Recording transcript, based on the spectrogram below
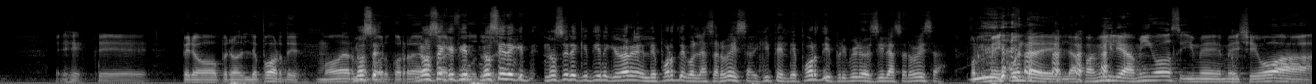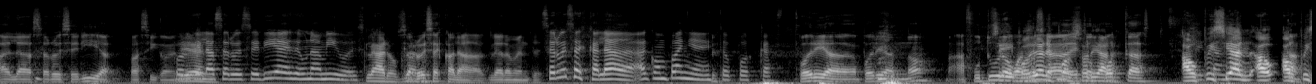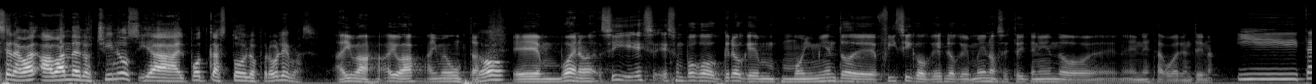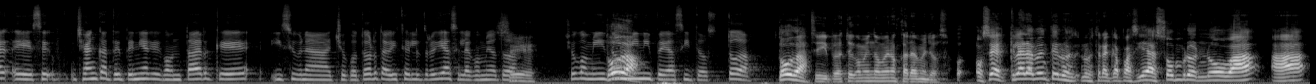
Este, pero, pero el deporte, moverme, no sé, poder correr. no, sé qué tiene, no, sé de qué, no sé de qué tiene que ver el deporte con la cerveza. Dijiste el deporte y primero decís la cerveza. Porque me di cuenta de la familia, amigos y me, me llevó a, a la cervecería, básicamente. Porque Bien. la cervecería es de un amigo. es- Claro, claro. Cerveza escalada, claramente. Cerveza escalada, acompaña estos podcasts. Podría, podrían, ¿no? A futuro, Sí, cuando se estos podcasts, Auspician, au- auspician a, a Banda de los Chinos y al podcast Todos los Problemas. Ahí va, ahí va, ahí me gusta. ¿No? Eh, bueno, sí, es, es un poco, creo que movimiento de físico, que es lo que menos estoy teniendo en, en esta cuarentena. Y ta- eh, se- te tenía que contar que hice una chocotorta, viste, el otro día se la comió toda. Sí. Yo comí ¿Toda? dos mini pedacitos, toda. Toda. Sí, pero estoy comiendo menos caramelos. O- O sea, claramente nues- nuestra capacidad de asombro no va a,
